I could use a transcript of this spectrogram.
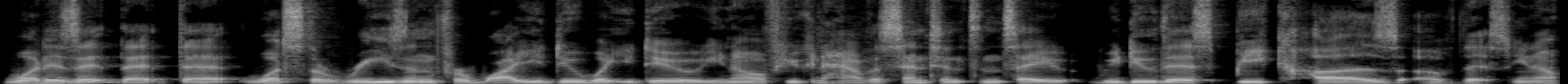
what is it that that what's the reason for why you do what you do? You know if you can have a sentence and say we do this because of this you know?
